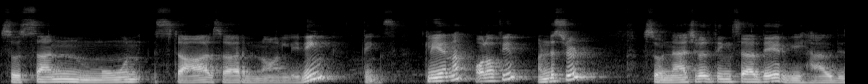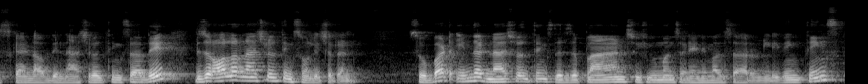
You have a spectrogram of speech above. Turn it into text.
So sun moon stars are non-living things. Clear now all of you? Understood? So natural things are there. We have this kind of the natural things are there. These are all our natural things only children. So but in that natural things there is a plants humans and animals are living things.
